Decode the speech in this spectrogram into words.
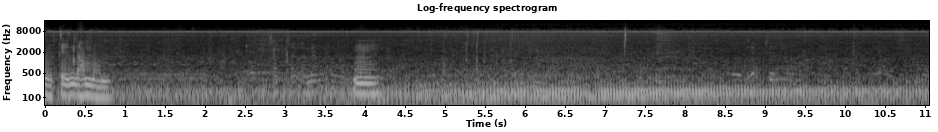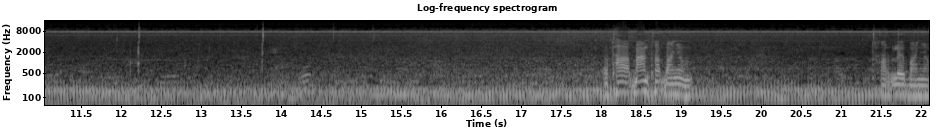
một tiếng đồng rồi ừ. thọ ban thọ bao nhiêu? Thọ lừa bao nhiêu?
